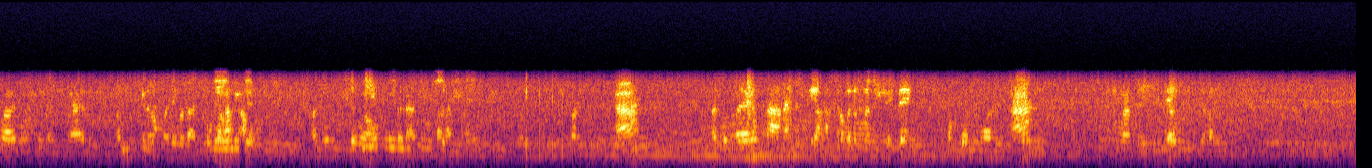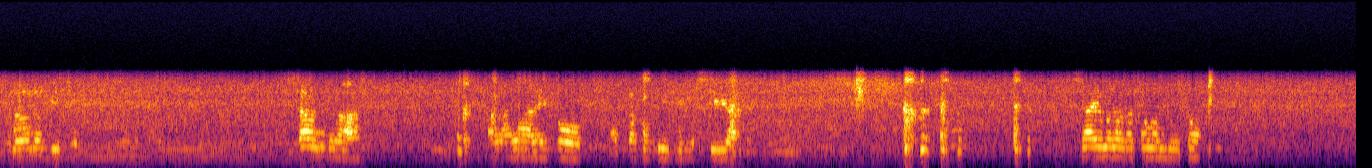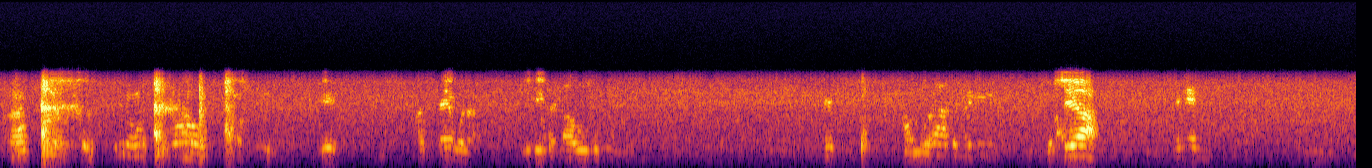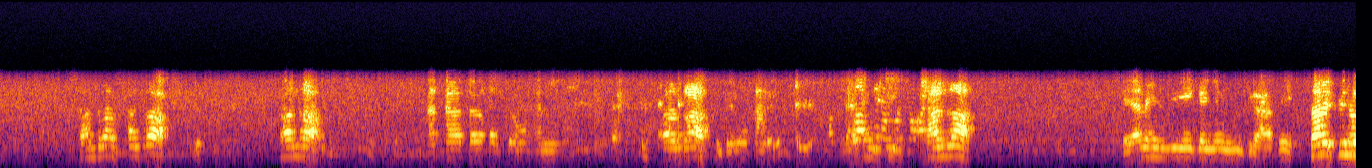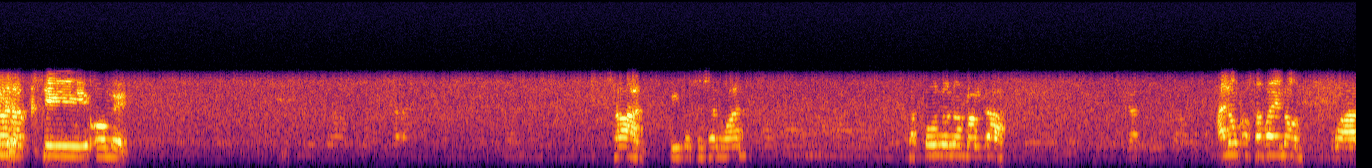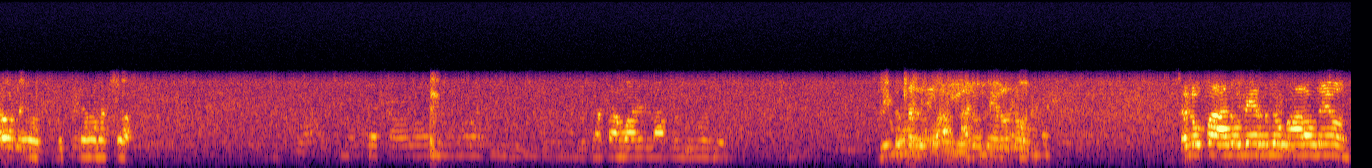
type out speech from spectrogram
Anong ginawa niya wala? Umiimik Anong ginawa ko wala? Anong sabihin? Ha? Anong mayroon sa akin? Hindi ako sa walang manilig. Ang ganun ano? Ha? Ang mga tayo. Ano ng video? Sandra, ang alalay ko at kapatid ni siya. siya ay walang katawan lupa. Ah, you know, eh, at eh, wala. Hindi ka naubog. Eh, ang wala natin naging... Lucia! Sandra, Sandra! Sandra! Natatakot ka kung ano. Sandra! Ganun ka rin? Sandra! Kaya na hindi ganyan grabe. Sa'yo pinanganak si Ome. Saan? Dito sa San Juan? Sa puno ng mangga. Anong kasabay nun? Kung araw na yun, nung pinanganak siya. Nagkatawa ng ng demonyo. Dito sa lupa, ano meron nun? Sa lupa, ano meron nung araw na yun?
